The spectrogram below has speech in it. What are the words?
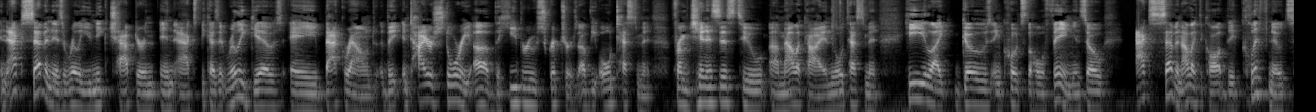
And Acts 7 is a really unique chapter in, in, Acts because it really gives a background, the entire story of the Hebrew scriptures, of the Old Testament, from Genesis to uh, Malachi in the Old Testament. He like goes and quotes the whole thing. And so Acts 7, I like to call it the cliff notes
